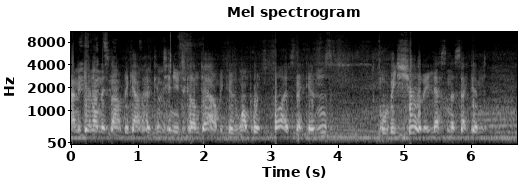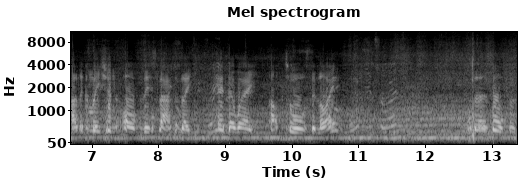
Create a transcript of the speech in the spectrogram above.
And again on this lap, the gap has continued to come down because 1.5 seconds will be surely less than a second at the completion of this lap as they head their way up towards the line. Third, fourth, and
